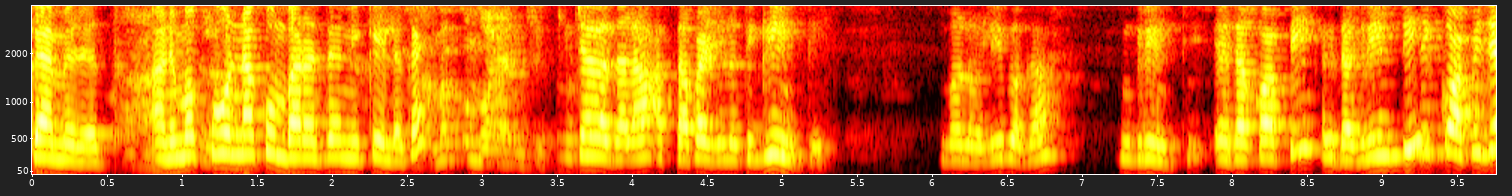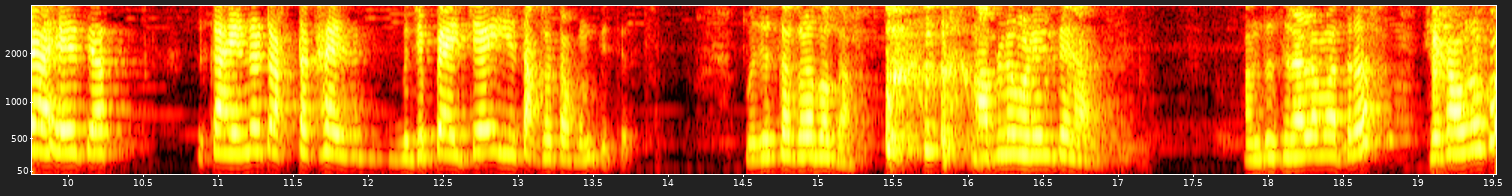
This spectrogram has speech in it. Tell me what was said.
कॅमेऱ्यात. आणि मग पुन्हा कुंभारात त्यांनी केलं काय? मग कुंभाराने चेक तुमच्या दादाला आता पाहिजे होती ग्रीन टी बनवली बघा ग्रीन टी एकदा कॉफी एकदा ग्रीन टी कॉफी जी आहे त्यात काही न टाकता खायचं म्हणजे प्यायची आहे ही साखर टाकून पितात. म्हणजे सगळं बघा. आपलं म्हणेल ते राज आणि दुसऱ्याला मात्र हे खाऊ नको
